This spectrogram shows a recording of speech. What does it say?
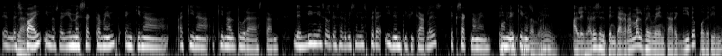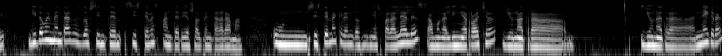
en l'espai i no sabíem exactament en quina, a, quina, a quina altura estan. Les línies el que serveixen és per a identificar-les exactament on en quin espai. Aleshores, el pentagrama el va inventar Guido, podríem dir? Guido va inventar els dos sistemes anteriors al pentagrama. Un sistema que eren dos línies paral·leles, amb una línia roja i una altra i una altra negra,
